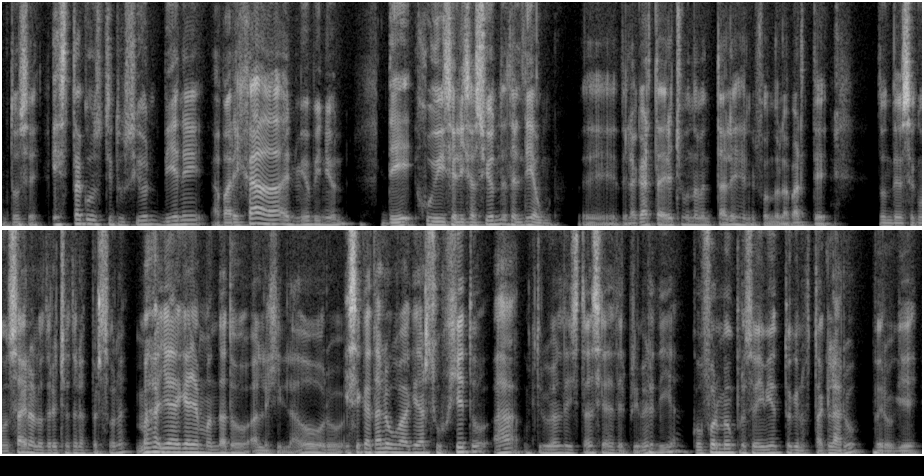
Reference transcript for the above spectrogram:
Entonces, esta constitución viene aparejada, en mi opinión, de judicialización desde el día 1, de, de la Carta de Derechos Fundamentales, en el fondo la parte donde se consagran los derechos de las personas, más allá de que hayan mandato al legislador, ese catálogo va a quedar sujeto a un tribunal de instancia desde el primer día, conforme a un procedimiento que no está claro, pero que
